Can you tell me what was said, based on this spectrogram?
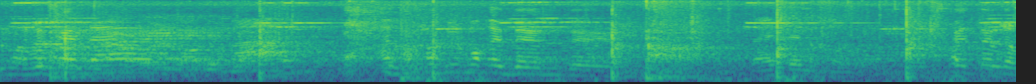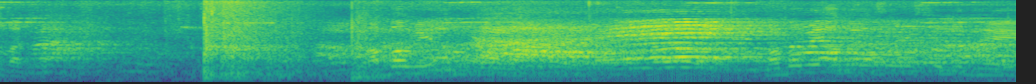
Ano ka na? Ano sabi mo kay Dente? Title naman. Mabawian mo na. Mabawian mo na sa susunod eh.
